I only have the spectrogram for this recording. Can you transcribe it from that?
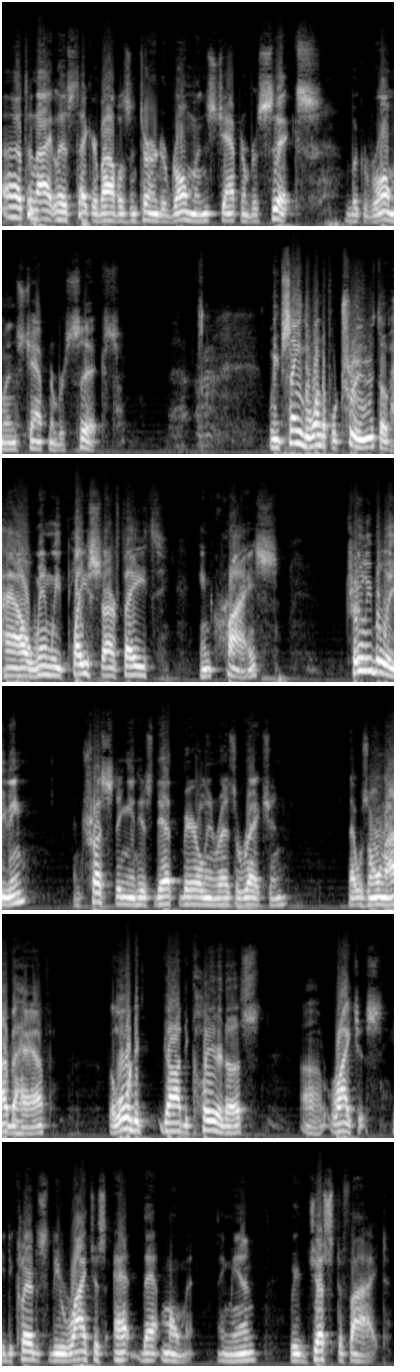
Uh, tonight, let's take our Bibles and turn to Romans chapter number 6. The book of Romans, chapter number 6. We've seen the wonderful truth of how when we place our faith in Christ, truly believing and trusting in his death, burial, and resurrection, that was on our behalf, the Lord God declared us uh, righteous. He declared us to be righteous at that moment. Amen. We're justified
